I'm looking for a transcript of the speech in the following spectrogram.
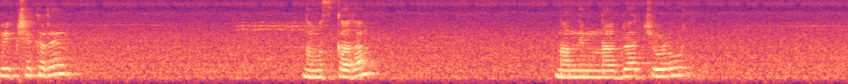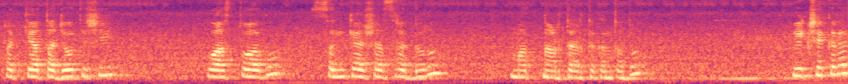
ವೀಕ್ಷಕರೇ, ನಮಸ್ಕಾರ. ನಾನು ನಿಮ್ಮ ನಾಗರಾಜ್ ಚೋಳೂರ್, ಪ್ರಖ್ಯಾತ ಜ್ಯೋತಿಷಿ, ವಾಸ್ತು ಹಾಗೂ ಸಂಖ್ಯಾಶಾಸ್ತ್ರಜ್ಞರು ಮಾತನಾಡ್ತಾ ಇರ್ತಕ್ಕಂಥದ್ದು. ವೀಕ್ಷಕರೇ,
